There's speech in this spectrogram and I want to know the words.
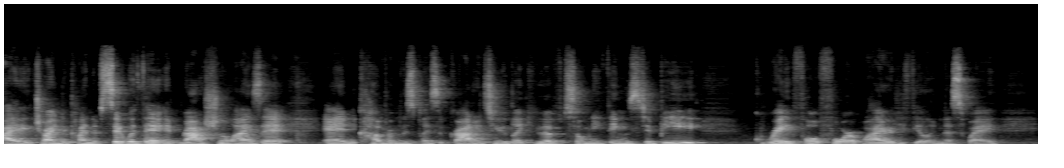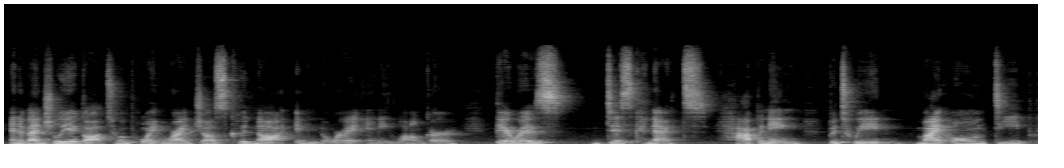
I tried to kind of sit with it and rationalize it and come from this place of gratitude. Like, you have so many things to be grateful for. Why are you feeling this way? And eventually it got to a point where I just could not ignore it any longer. There was disconnect happening between my own deep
